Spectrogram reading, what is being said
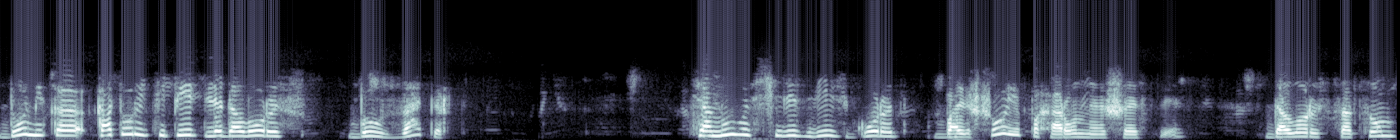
домика, который теперь для Долорес был заперт, тянулось через весь город большое похоронное шествие. Долорес с отцом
